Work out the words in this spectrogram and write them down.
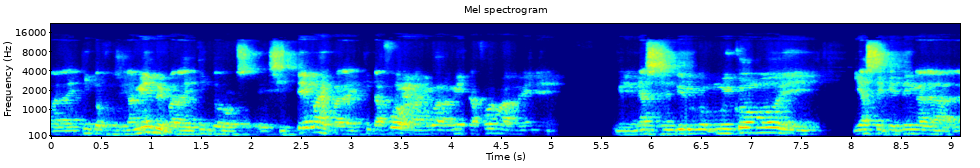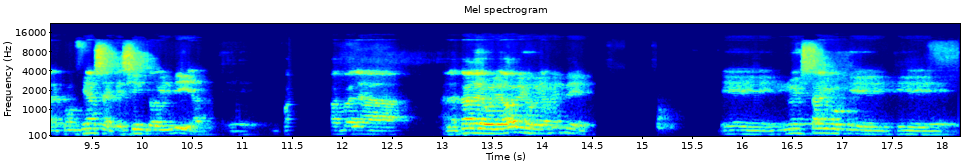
para distintos funcionamientos y para distintos eh, sistemas y para distintas formas. Y bueno, a mí esta forma me, me, hace sentir muy cómodo y, hace que tenga la, confianza que siento hoy en día. Eh, cuanto a la, a la tabla de goleadores, obviamente eh, no es algo que,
